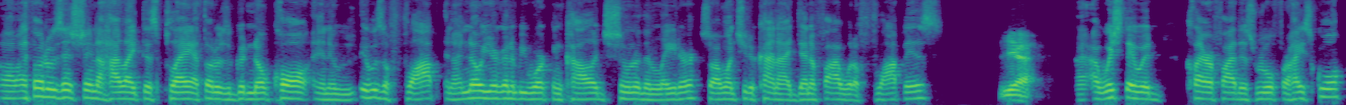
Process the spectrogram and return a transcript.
Um, I thought it was interesting to highlight this play. I thought it was a good no call, and it was it was a flop. And I know you're going to be working college sooner than later, so I want you to kind of identify what a flop is. Yeah. I, I wish they would clarify this rule for high school.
